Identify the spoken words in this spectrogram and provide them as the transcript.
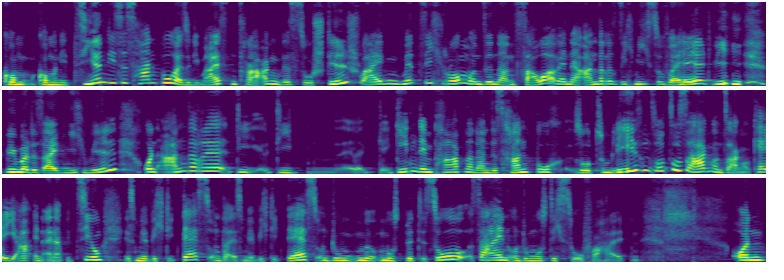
kom kommunizieren dieses Handbuch. Also die meisten tragen das so stillschweigend mit sich rum und sind dann sauer, wenn der andere sich nicht so verhält, wie, wie man das eigentlich will. Und andere, die, die äh, geben dem Partner dann das Handbuch so zum Lesen sozusagen und sagen, okay, ja, in einer Beziehung ist mir wichtig das und da ist mir wichtig das und du musst bitte so sein und du musst dich so verhalten. Und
